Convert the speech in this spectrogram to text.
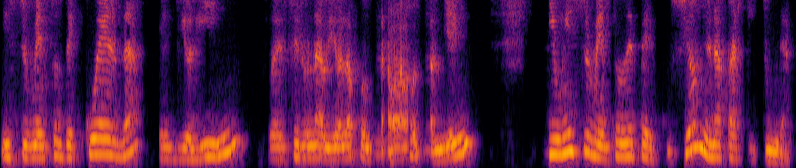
instrumentos de cuerda, el violín, puede ser una viola con trabajo también, y un instrumento de percusión y una partitura.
